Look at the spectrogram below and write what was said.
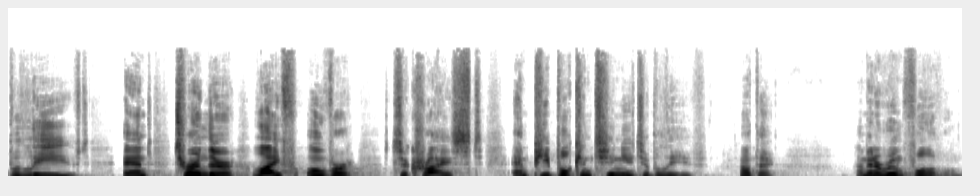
believed and turned their life over to Christ, and people continue to believe, don't they? I'm in a room full of them.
